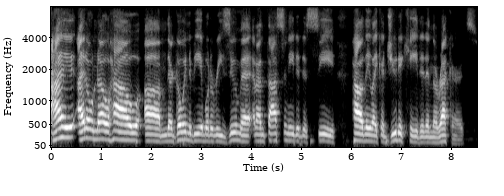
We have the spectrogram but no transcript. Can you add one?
I I don't know how um they're going to be able to resume it and I'm fascinated to see how they like adjudicate it in the records.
